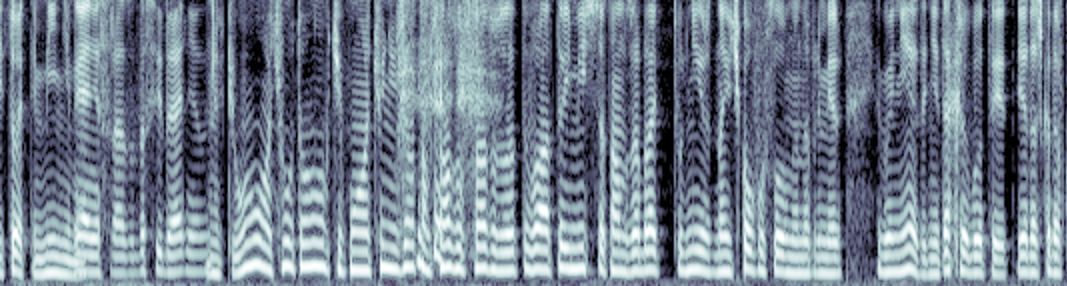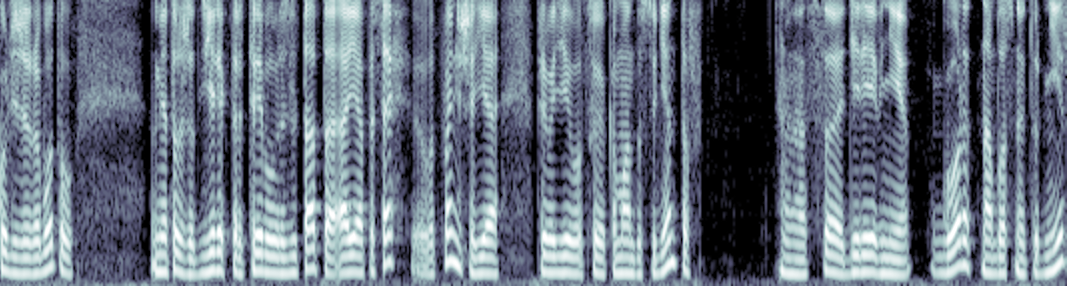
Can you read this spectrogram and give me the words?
И то это минимум. И они сразу, до свидания. Они такие, о, а что так, типа, а что нельзя там сразу, сразу за 2-3 месяца там забрать турнир новичков условно, например. Я говорю, нет, это не так работает. Я даже когда в колледже работал, у меня тоже директор требовал результата, а я, представь, вот помнишь, я приводил свою команду студентов э, с деревни в город на областной турнир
